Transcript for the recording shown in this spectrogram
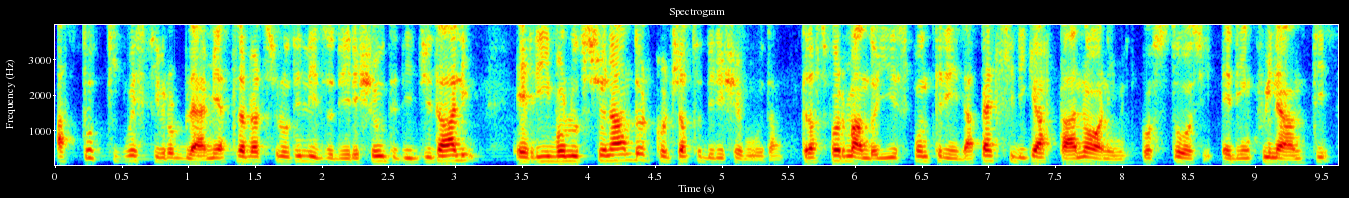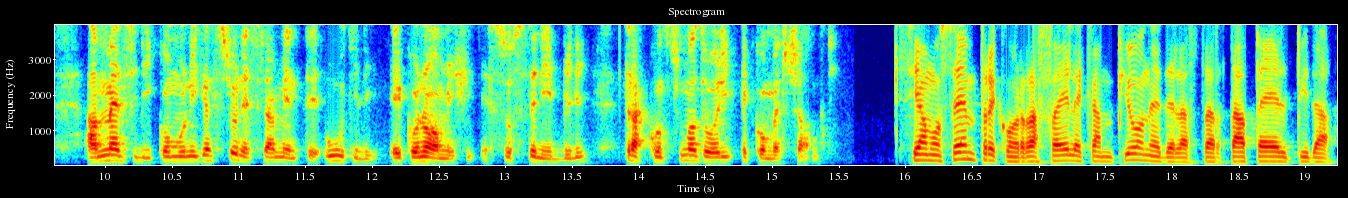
a tutti questi problemi attraverso l'utilizzo di ricevute digitali e rivoluzionando il concetto di ricevuta, trasformando gli scontrini da pezzi di carta anonimi, costosi ed inquinanti a mezzi di comunicazione estremamente utili, economici e sostenibili tra consumatori e commercianti. Siamo sempre con Raffaele Campione della startup Elpida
